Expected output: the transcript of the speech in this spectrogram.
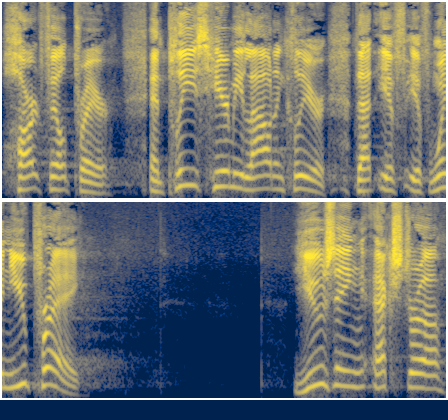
heartfelt prayer. And please hear me loud and clear that if if when you pray using extra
